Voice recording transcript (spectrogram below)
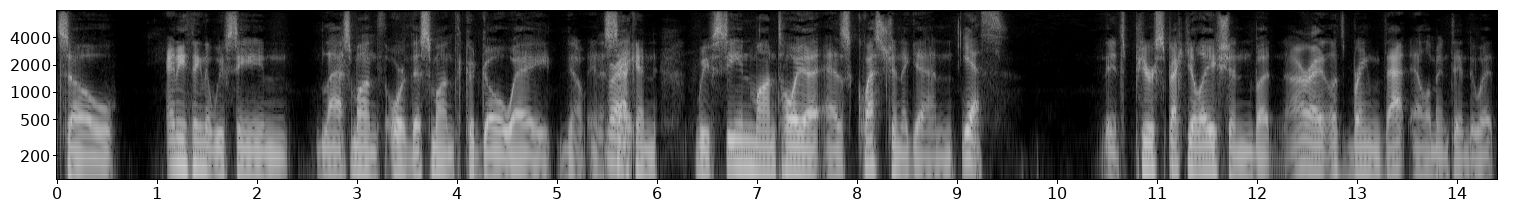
So anything that we've seen last month or this month could go away, you know, in a Right. second. We've seen Montoya as question again. yes It's pure speculation, but all right, let's bring that element into it.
